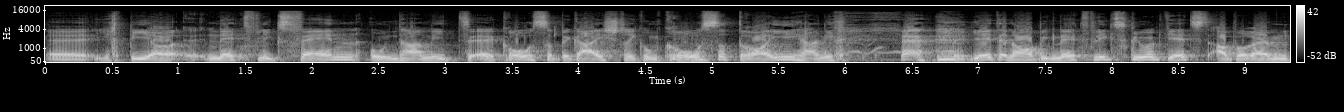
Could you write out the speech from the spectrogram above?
Äh, ich bin ja Netflix-Fan und habe mit äh, großer Begeisterung und großer mhm. Treue habe ich jeden Abend Netflix geschaut jetzt, aber ähm,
